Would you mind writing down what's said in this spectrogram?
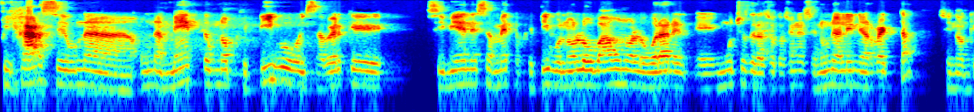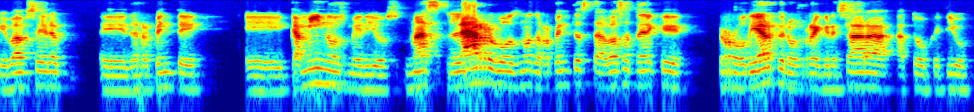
fijarse una, meta, un objetivo y saber que si bien esa meta, objetivo no lo va uno a lograr en, muchas de las ocasiones en una línea recta, sino que va a ser eh, de repente eh, caminos medios más largos, ¿no? De repente hasta vas a tener que rodear, pero regresar a, a tu objetivo.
